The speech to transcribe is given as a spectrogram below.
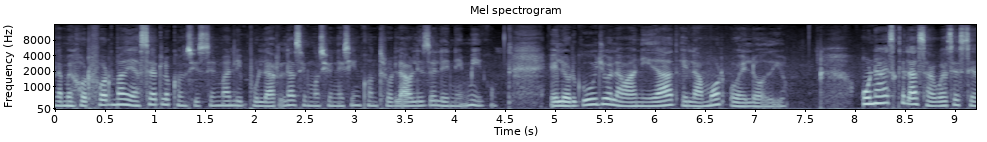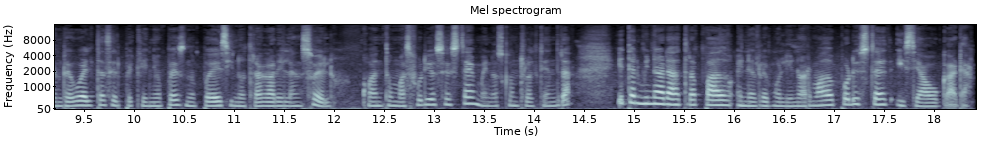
La mejor forma de hacerlo consiste en manipular las emociones incontrolables del enemigo, el orgullo, la vanidad, el amor o el odio. Una vez que las aguas estén revueltas, el pequeño pez no puede sino tragar el anzuelo. Cuanto más furioso esté, menos control tendrá y terminará atrapado en el remolino armado por usted y se ahogará.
